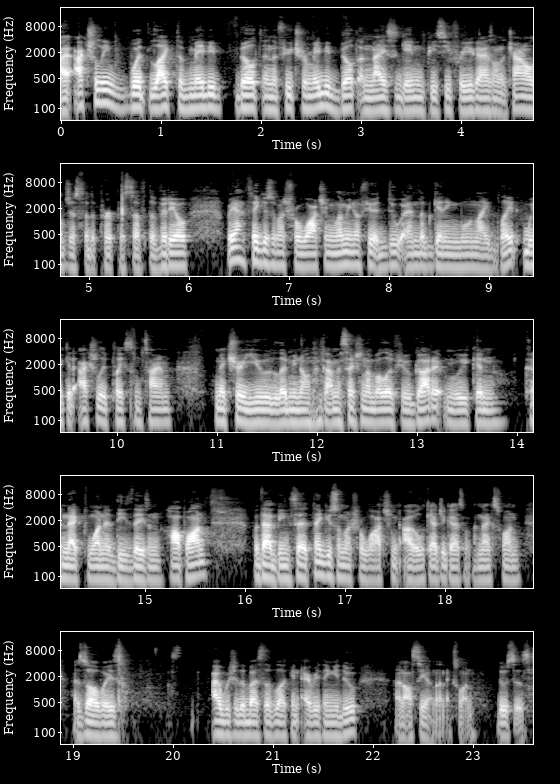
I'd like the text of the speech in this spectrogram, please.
I actually would like to maybe build in the future, maybe build a nice gaming PC for you guys on the channel just for the purpose of the video. But yeah, thank you so much for watching. Let me know if you do end up getting Moonlight Blade. We could actually play some time. Make sure you let me know in the comment section below if you've got it and we can connect one of these days and hop on. With that being said, thank you so much for watching. I will catch you guys on the next one. As always, I wish you the best of luck in everything you do and I'll see you on the next one. Deuces.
